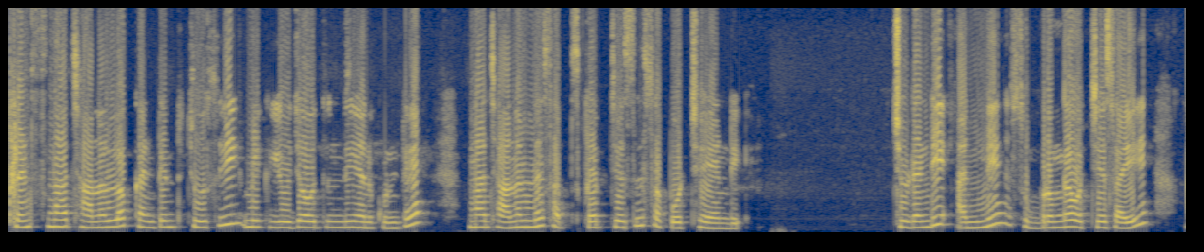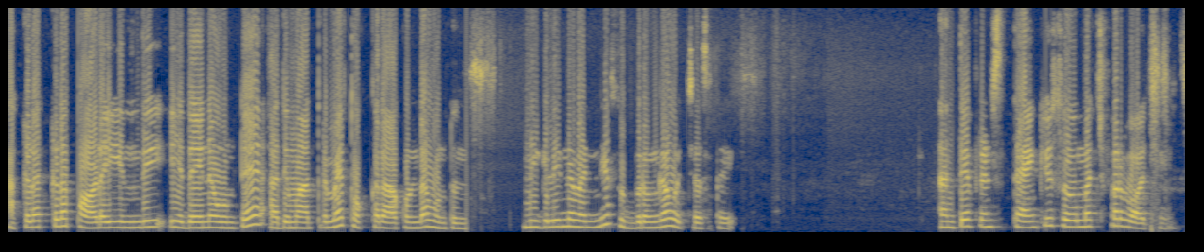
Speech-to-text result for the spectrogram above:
ఫ్రెండ్స్ నా ఛానల్లో కంటెంట్ చూసి మీకు యూజ్ అవుతుంది అనుకుంటే నా ఛానల్ని సబ్స్క్రైబ్ చేసి సపోర్ట్ చేయండి. చూడండి అన్నీ శుభ్రంగా వచ్చేసాయి. అక్కడక్కడ పాడయ్యింది ఏదైనా ఉంటే అది మాత్రమే తొక్క రాకుండా ఉంటుంది. మిగిలినవన్నీ శుభ్రంగా వచ్చేస్తాయి. అంతే friends thank you so much for watching.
